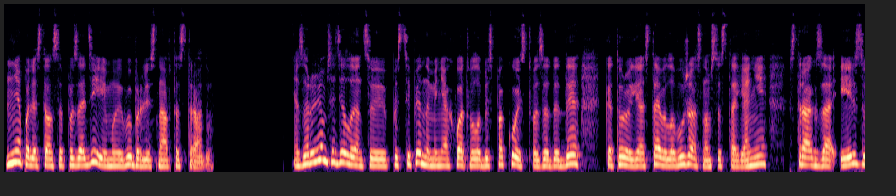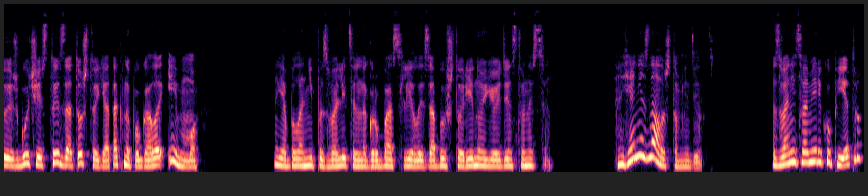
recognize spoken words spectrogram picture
Неаполь остался позади, и мы выбрались на автостраду. За рулем сидел Энцо, и постепенно меня охватывало беспокойство за ДД, которую я оставила в ужасном состоянии, страх за Эльзу и жгучий стыд за то, что я так напугала Имму. Я была непозволительно груба с Лилой, забыв, что Рину ее единственный сын. Я не знала, что мне делать. Звонить в Америку Пьетру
